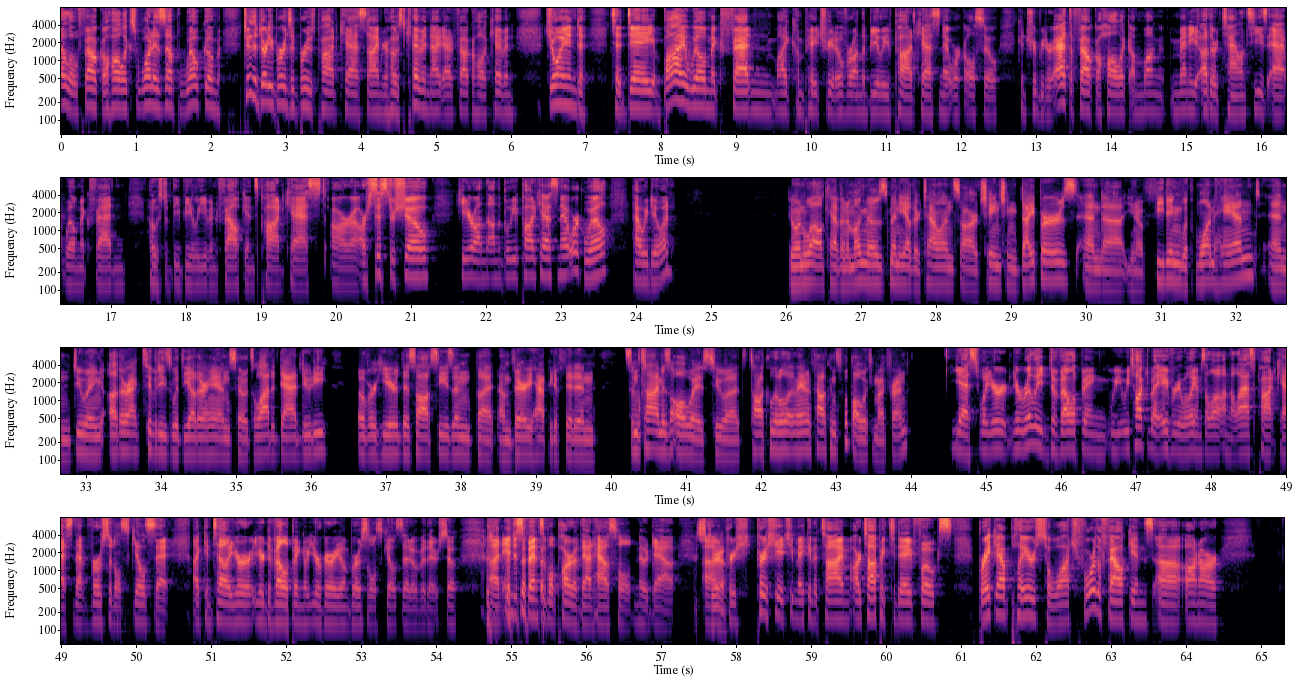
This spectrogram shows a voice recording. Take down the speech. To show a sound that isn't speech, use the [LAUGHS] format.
Fellow Falcoholics. What is up? Welcome to the Dirty Birds and Brews podcast. I'm your host, Kevin Knight at Falcoholic Kevin, joined today by Will McFadden, my compatriot over on the Bleav Podcast Network, also contributor at the Falcoholic, among many other talents. He's at Will McFadden, host of the Bleav in Falcons podcast, our uh, our sister show here on the, on the Bleav Podcast Network. Will, how we doing? Doing well, Kevin. Among those many other talents are changing diapers and uh, you know feeding with one hand and doing other activities with the other hand. So it's a lot of dad duty over here this off season. But I'm very happy to fit in some time as always to, uh, to talk a little Atlanta Falcons football with you, my friend. Yes, well, you're you're really developing. We, we talked about Avery Williams a lot on the last podcast. That versatile skill set, I can tell you're you're developing your very own versatile skill set over there. So, uh, an indispensable [LAUGHS] part of that household, no doubt. Uh, pre- appreciate you making the time. Our topic today, folks, breakout players to watch for the Falcons uh, on our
